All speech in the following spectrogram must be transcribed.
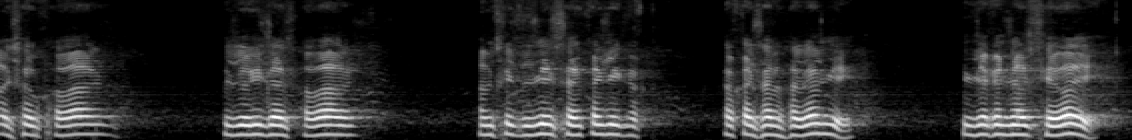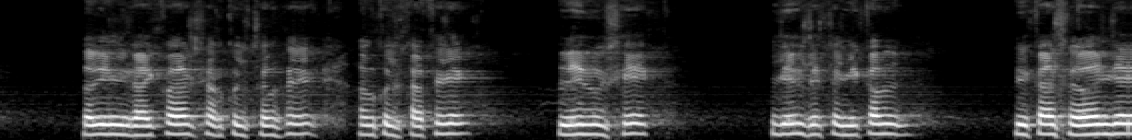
अशोक पवार जोडीदास पवार आमचे जुने सहकारी काकासाहेब फरांडे जगन्नाथ शेवाळे प्रवीण गायकवाड अंकुश चौफे अंकुश काकडे मेहबूब शेख देवदत्त निकम विकास रवंदे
